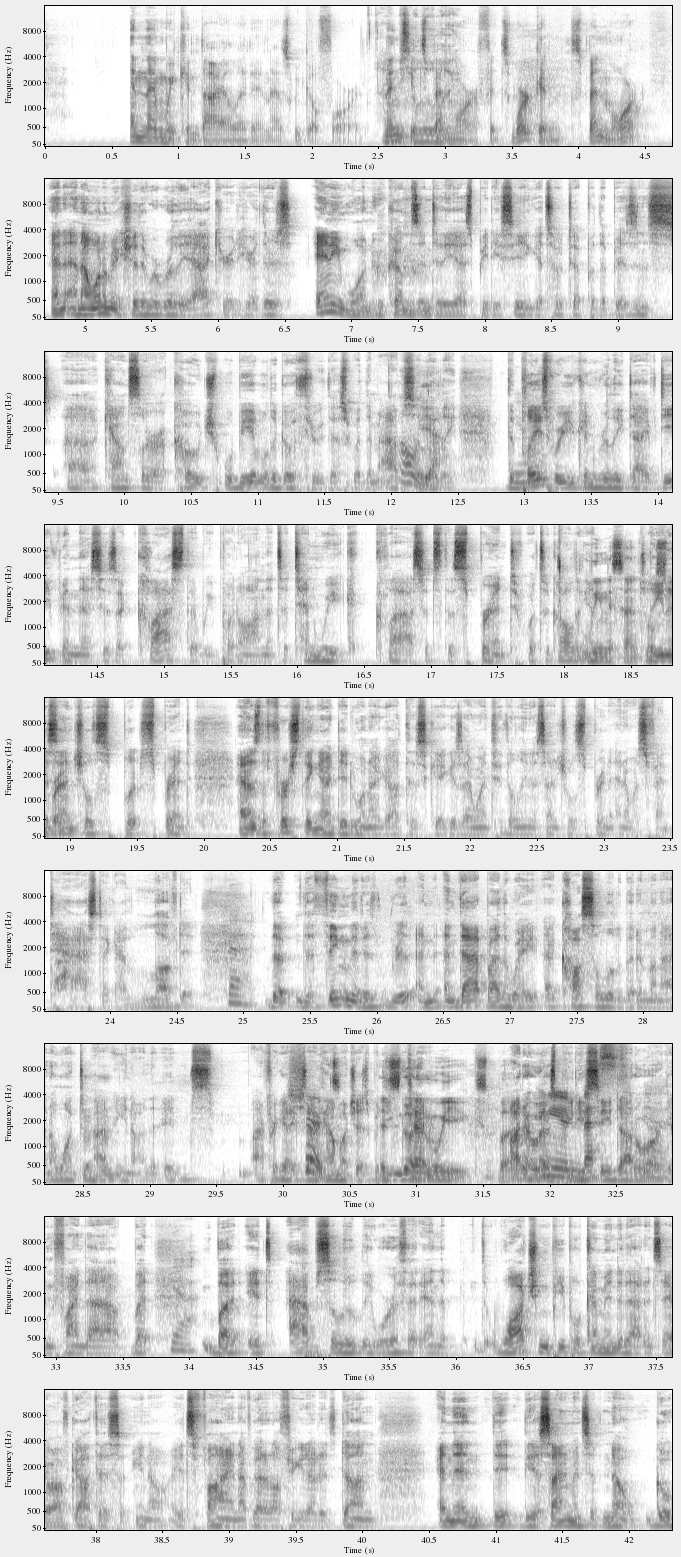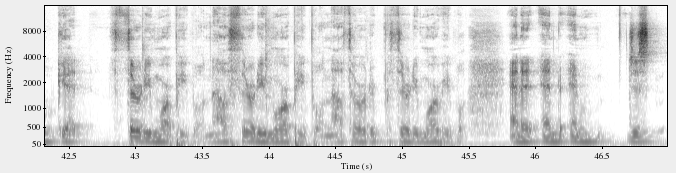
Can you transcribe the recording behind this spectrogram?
And then we can dial it in as we go forward. Then you can spend more. If it's working, spend more. And, and I want to make sure that we're really accurate here. There's anyone who comes into the SBDC and gets hooked up with a business uh, counselor or a coach will be able to go through this with them. Absolutely. The place where you can really dive deep in this is a class that we put on. It's a 10 week class. It's the sprint. What's it called? again? Lean Essentials Lean Sprint. Essentials Split Sprint. And as the first thing I did when I got this gig is I went through the Lean Essentials Sprint and it was fantastic. I loved it. Good. The the thing that is really and, and that by the way uh, costs a little bit of money. I don't want to I, you know it's I forget exactly how much it is, but It's you can go 10 to weeks, but You invest, idahosbdc.org yeah. and find that out. But Yeah. but it's absolutely worth it. And the, watching people come into that and say, "Oh, I've got this. You know, it's fine. I've got it all figured out. It's done." And then the, the assignments of no, go get 30 more people. Now 30 more people. Now 30, 30 more people. And it, and and just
